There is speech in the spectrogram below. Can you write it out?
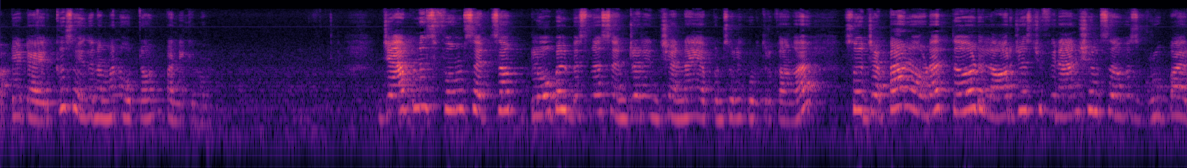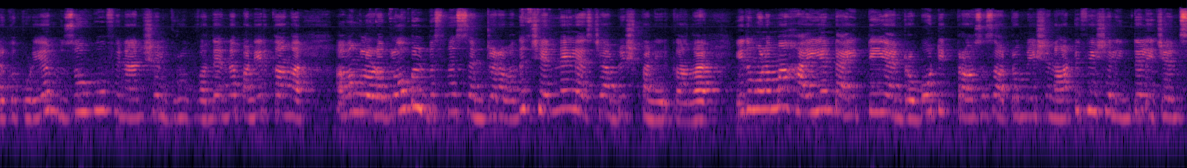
அப்டேட் ஆயிருக்கு. ஸோ இதை நம்ம நோட் டவுன் பண்ணிக்கணும். Japanese firm sets up global business centre in Chennai அப்படின்னு சொல்லி கொடுத்துருக்காங்க. ஸோ ஜப்பானோட தேர்ட் லார்ஜஸ்ட் ஃபினான்ஷியல் சர்வீஸ் குரூப்பாக இருக்கக்கூடிய மிசோஹோ ஃபினான்ஷியல் குரூப் வந்து என்ன பண்ணியிருக்காங்க அவங்களோட குளோபல் பிஸ்னஸ் சென்டரை வந்து சென்னையில் எஸ்டாப்ளிஷ் பண்ணியிருக்காங்க இது மூலமாக high and IT and robotic process automation artificial intelligence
